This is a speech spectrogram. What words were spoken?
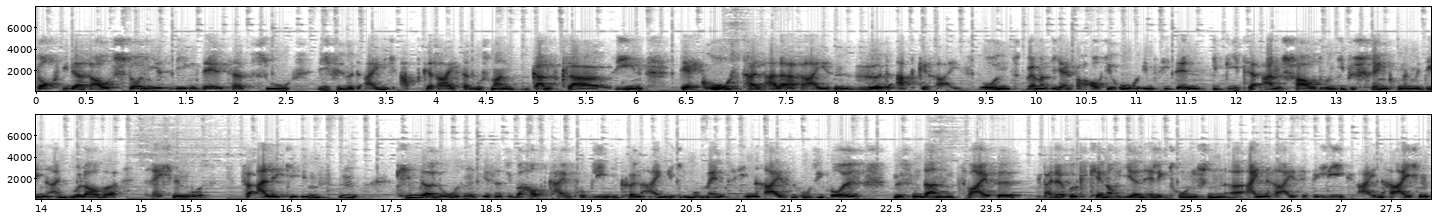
doch wieder rausstorniert wegen Delta zu wie viel wird eigentlich abgereist, dann muss man ganz klar sehen, der Großteil aller Reisen wird abgereist. Und wenn man sich einfach auch die Hochinzidenzgebiete anschaut und die Beschränkungen, mit denen ein Urlauber rechnen muss, für alle Geimpften Kinderlosen ist es überhaupt kein Problem. Die können eigentlich im Moment hinreisen, wo sie wollen, müssen dann im Zweifel bei der Rückkehr noch ihren elektronischen äh, Einreisebeleg einreichen.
